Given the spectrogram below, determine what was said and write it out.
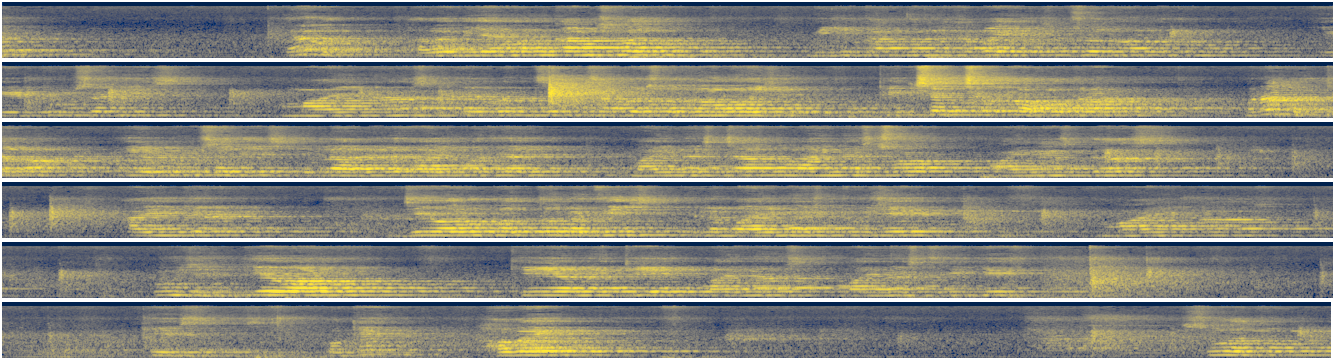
બરાબર હવે બીજા નંબરનું કામ શું હતું બીજું કામ તમને ખબર છે શું શોધવાનું હતું a2 સદિશ માઇનસ a1 સદિશ આપણે શોધવાનો હોય છે જ છે બધું આખો ક્રમ બરાબર ચલો a2 સદિશ એટલે હવે i માંથી આવી માઇનસ ચાર માઇનસ છ માઇનસ દસ આઈ કે જે વાળું પદ તો નથી જ એટલે માઇનસ ટુ છે માઇનસ ટુ છે કે વાળું કે અને કે minus minus three K okay હવે Good.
